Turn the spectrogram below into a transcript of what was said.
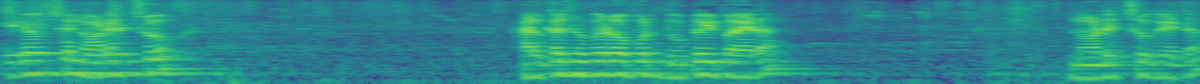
এটা হচ্ছে নরের চোখ। হালকা চোখের ওপর দুটোই পায়রা। নরের চোখ এটা।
